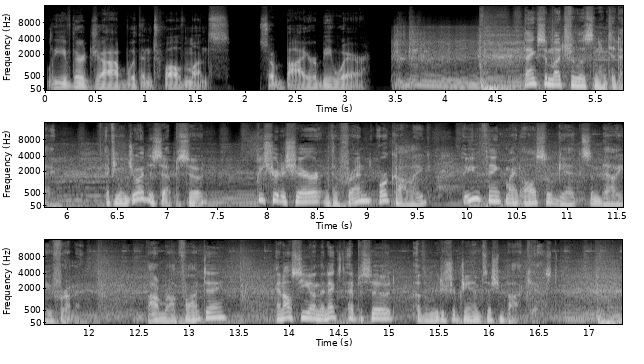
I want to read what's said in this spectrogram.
leave their job within 12 months. So buyer beware. Thanks so much for listening today. If you enjoyed this episode, be sure to share it with a friend or colleague who you think might also get some value from it. I'm Rob Fonte, and I'll see you on the next episode of the Leadership Jam Session Podcast.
